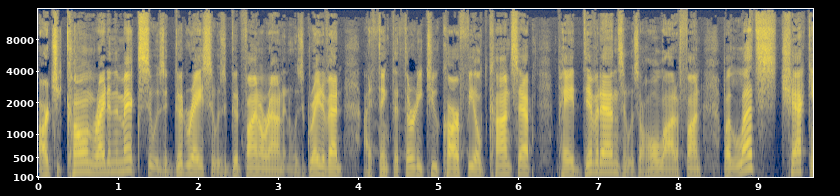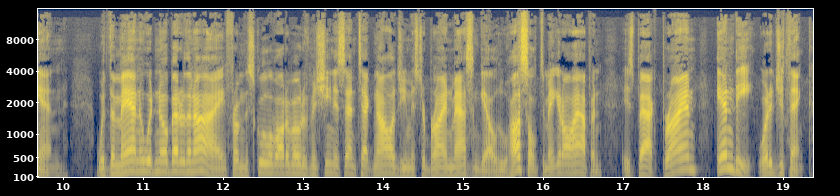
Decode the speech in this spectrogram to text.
Archie Kohn right in the mix. It was a good race. It was a good final round, and it was a great event. I think the 32 car field concept paid dividends. It was a whole lot of fun. But let's check in with the man who would know better than I from the School of Automotive Machinists and Technology, Mr. Brian Massengale, who hustled to make it all happen, is back. Brian, Indy, what did you think?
